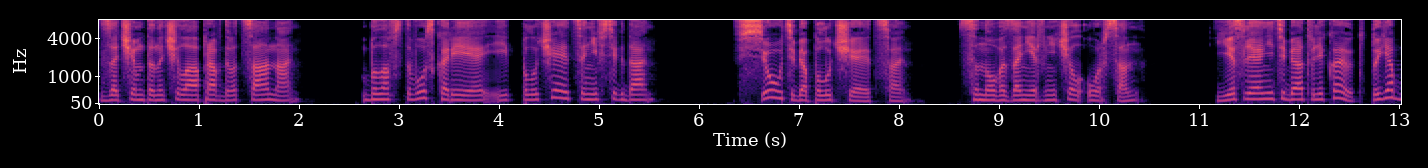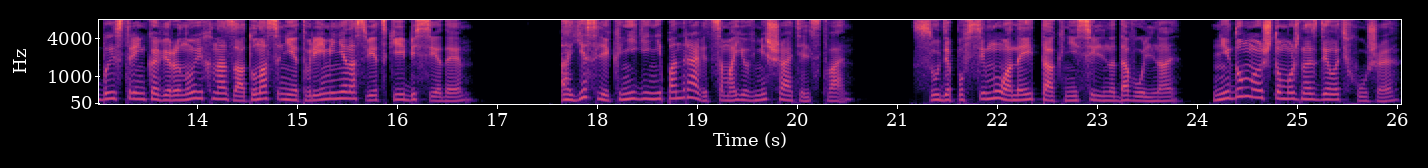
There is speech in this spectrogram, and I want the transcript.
Зачем-то начала оправдываться она. Баловство скорее, и получается не всегда. «Все у тебя получается», — снова занервничал Орсон. Если они тебя отвлекают, то я быстренько верну их назад, у нас нет времени на светские беседы. А если книге не понравится мое вмешательство? Судя по всему, она и так не сильно довольна. Не думаю, что можно сделать хуже.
